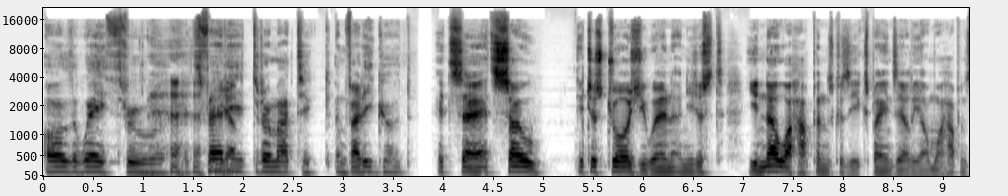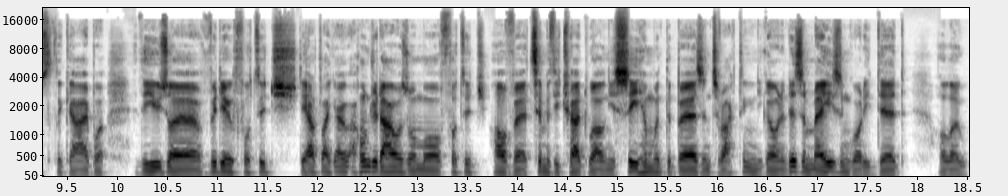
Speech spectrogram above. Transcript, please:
all the way through. It's very dramatic and very good. It's uh, it's so it just draws you in, and you just you know what happens because he explains early on what happens to the guy. But they use uh, video footage. They had like a hundred hours or more footage of uh, Timothy Treadwell, and you see him with the bears interacting, and you go, and it is amazing what he did, although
